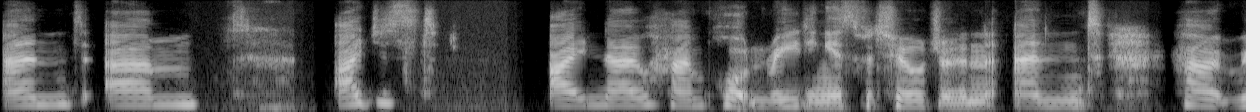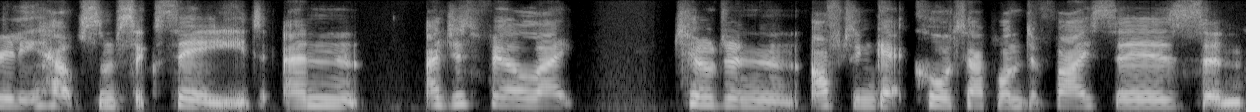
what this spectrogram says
And um, I just, I know how important reading is for children and how it really helps them succeed. And I just feel like children often get caught up on devices and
